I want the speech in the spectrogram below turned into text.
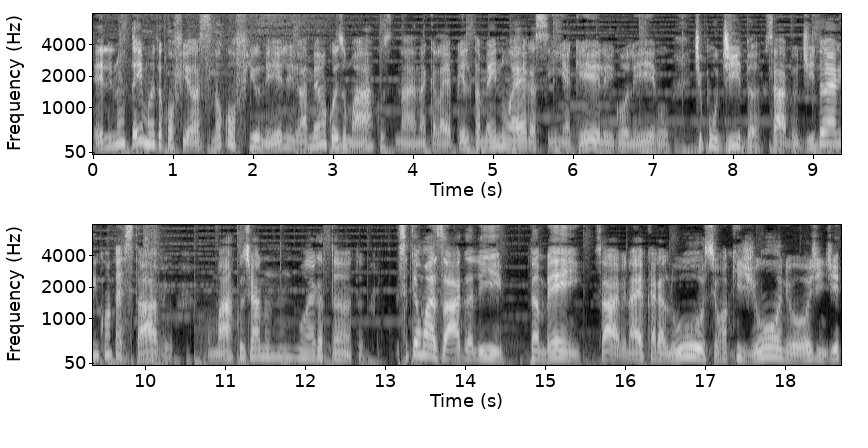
ele não tem muita confiança, não confio nele. A mesma coisa o Marcos, na, naquela época, ele também não era assim, aquele goleiro, tipo o Dida, sabe? O Dida era incontestável. O Marcos já não, não era tanto. Você tem uma zaga ali também, sabe? Na época era Lúcio, Rock Júnior, hoje em dia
